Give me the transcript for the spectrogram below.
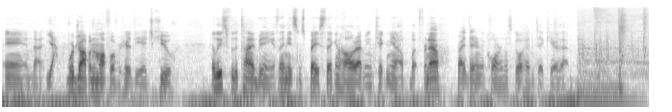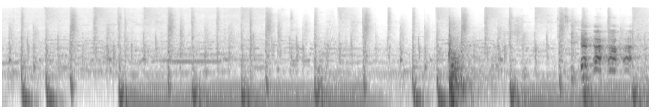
And uh, yeah, we're dropping them off over here at the HQ, at least for the time being. If they need some space, they can holler at me and kick me out. But for now, right there in the corner, let's go ahead and take care of that.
